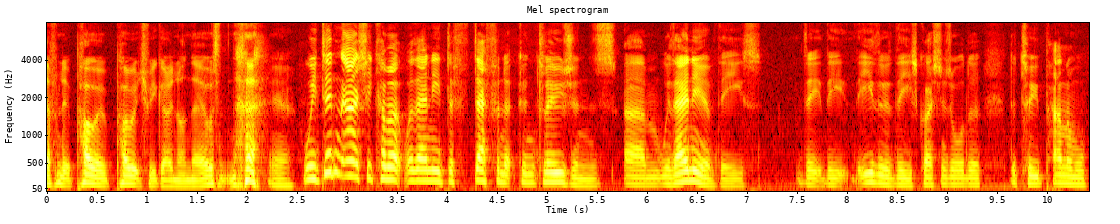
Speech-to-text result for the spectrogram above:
definite po- poetry going on there, wasn't there? Yeah. We didn't actually come up with any def- definite conclusions um, with any of these, the, the either of these questions or the, the two panel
